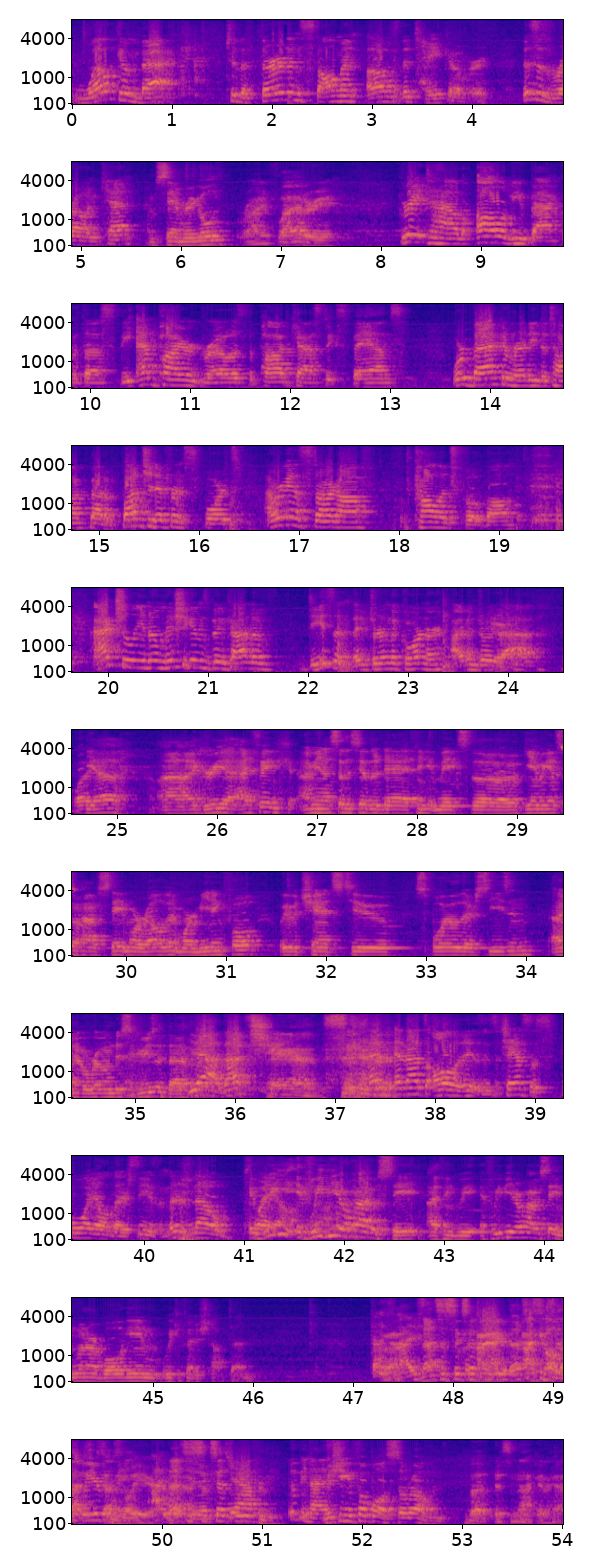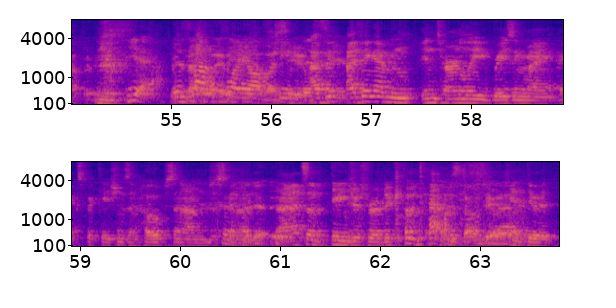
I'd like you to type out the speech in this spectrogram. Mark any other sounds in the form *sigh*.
Welcome back to the third installment of The Takeover. This is Rowan Kent. I'm Sam Ringgold. Ryan Flattery. Great to have all of you back with us. The empire grows, the podcast expands. We're back and ready to talk about a bunch of different sports, and we're going to start off with college football. Actually, you know, Michigan's been kind of decent. They've turned the corner. I've enjoyed Yeah. that. Like, Yeah, Uh, I agree. I I think, I mean, I said this the other day, I think it makes the game against Ohio State more relevant, more meaningful. We have a chance to spoil their season. I know Rowan disagrees with that. Yeah, A that's chance. *laughs* and, and that's all it is. It's a chance to spoil their season. There's no If we if we beat Ohio State, I think we if we beat Ohio State and win our bowl game, we can finish top ten. That's Wow. nice. That's a successful I- year. That's a I call that successful year for successful me. year. I would That's a too. successful yeah, year for me. It would be nice. Michigan football is still relevant. but it's not gonna happen. *laughs* Yeah, There's it's no not a way we playoff beat team this I, year. think I think I'm internally raising my expectations and hopes, and I'm just gonna. *laughs* Yeah, yeah. That's a dangerous road to go down. *laughs* Just don't do it. Can't do it.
